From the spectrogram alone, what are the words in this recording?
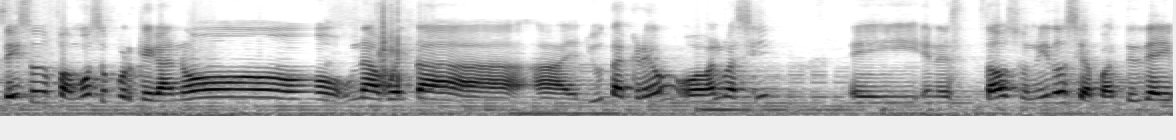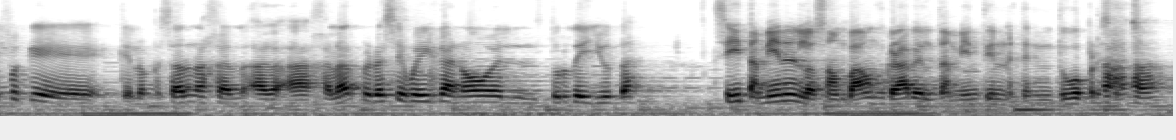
se hizo famoso porque ganó una vuelta a Utah, creo, o algo así, y en Estados Unidos, y a partir de ahí fue que, que lo empezaron a, jal, a, a, jalar, pero ese güey ganó el Tour de Utah. Sí, también en los Unbound Gravel también tiene, tiene, tuvo presencia. Ajá.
